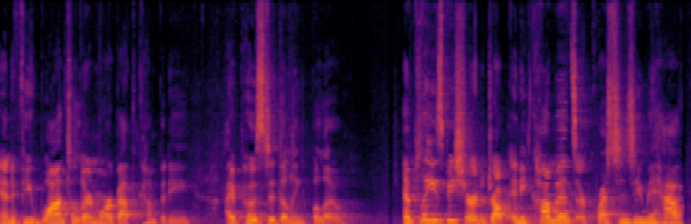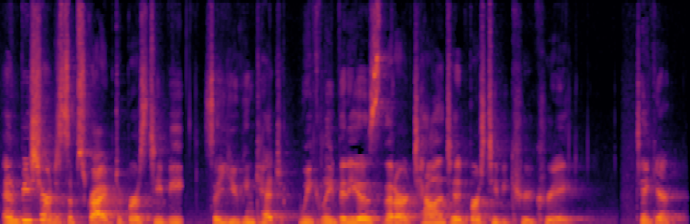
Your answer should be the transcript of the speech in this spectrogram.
And if you want to learn more about the company, I posted the link below. And please be sure to drop any comments or questions you may have, and be sure to subscribe to Burst TV so you can catch weekly videos that our talented Burst TV crew create. Take care.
